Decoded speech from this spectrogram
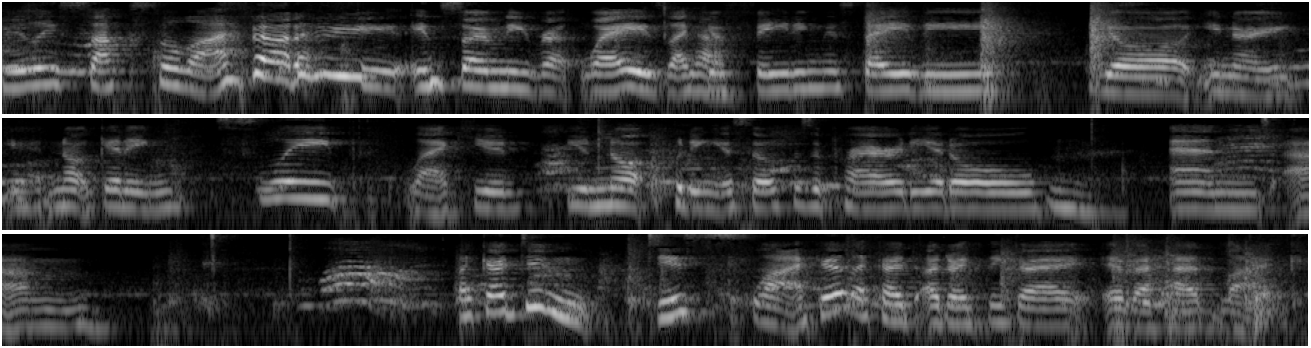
really sucks the life out of you in so many ways. Like Yeah. you're feeding this baby. You're, you know, you're not getting sleep. Like you, you're not putting yourself as a priority at all, and um, like I didn't dislike it. Like I, I don't think I ever had like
